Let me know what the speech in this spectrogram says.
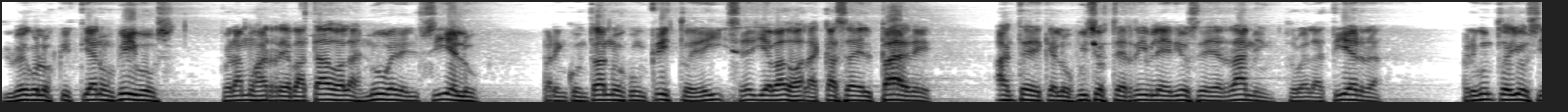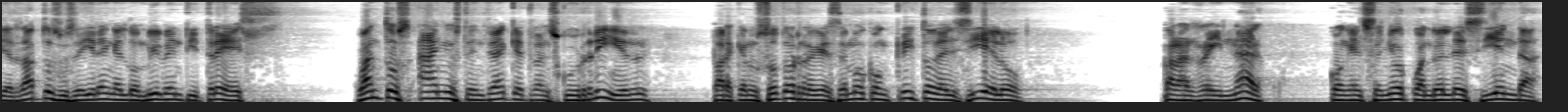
y luego los cristianos vivos fuéramos arrebatados a las nubes del cielo para encontrarnos con Cristo y ser llevados a la casa del Padre antes de que los juicios terribles de Dios se derramen sobre la tierra. Pregunto yo, si el rapto sucediera en el 2023, ¿cuántos años tendrían que transcurrir para que nosotros regresemos con Cristo del cielo para reinar con el Señor cuando Él descienda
